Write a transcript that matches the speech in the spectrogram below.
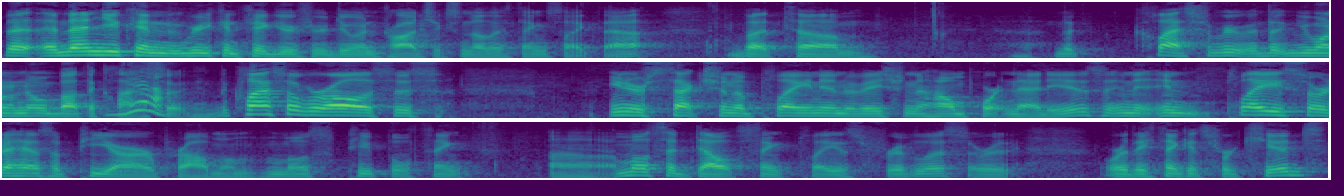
and then you can reconfigure if you're doing projects and other things like that. But um, the class, you want to know about the class? Yeah. So the class overall is this intersection of play and innovation and how important that is. And, and play sort of has a PR problem. Most people think, uh, most adults think play is frivolous or, or they think it's for kids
